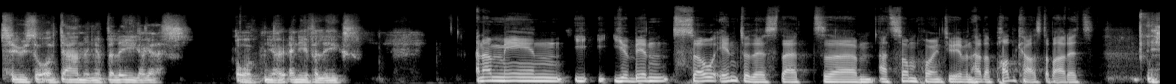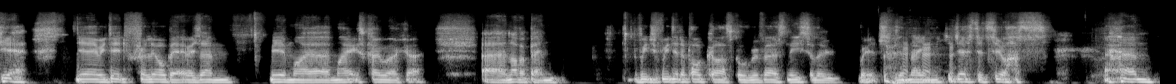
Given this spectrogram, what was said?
too sort of damning of the league, I guess, or you know any of the leagues. And I mean, you've been so into this that um, at some point you even had a podcast about it. Yeah, yeah, we did for a little bit. It was um, me and my uh, my ex co-worker, uh, another Ben. We we did a podcast called Reverse Nisselue, which was a name suggested to us. Um,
